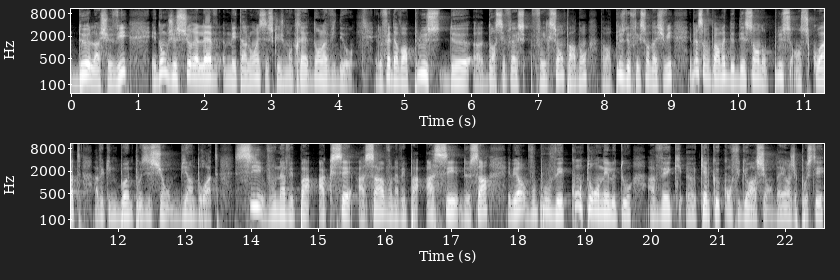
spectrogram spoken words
de la cheville, et donc je surélève mes talons et c'est ce que je montrais dans la vidéo. Et le fait d'avoir plus de euh, dorsiflexion, pardon, d'avoir plus de flexion de la cheville, eh bien ça vous permet de descendre plus en squat avec une bonne position bien droite. Si vous n'avez pas accès à ça, vous n'avez pas assez de ça, eh bien vous pouvez contourner le tout avec euh, quelques configurations. D'ailleurs, j'ai posté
